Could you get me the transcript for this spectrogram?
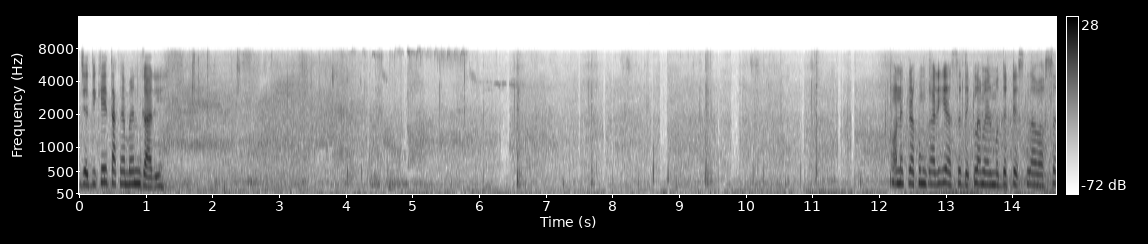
যেদিকেই তাকাবেন গাড়ি। অনেক রকম গাড়ি আছে, দেখলাম এর মধ্যে টেসলাও আছে।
